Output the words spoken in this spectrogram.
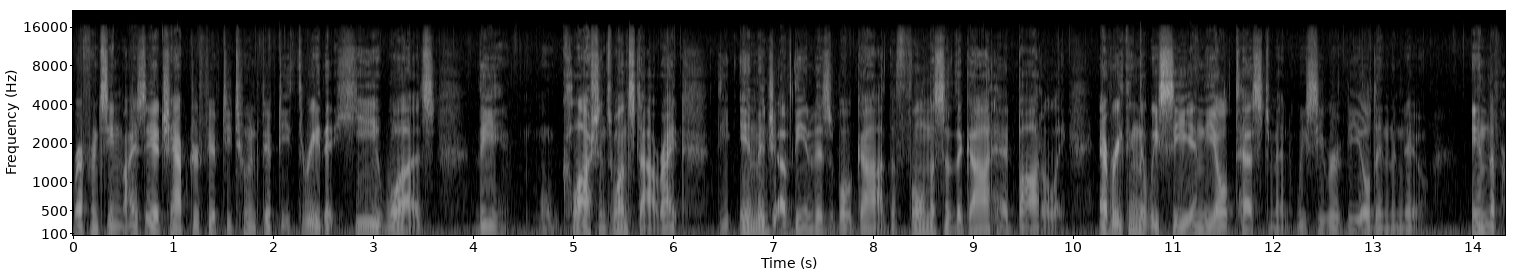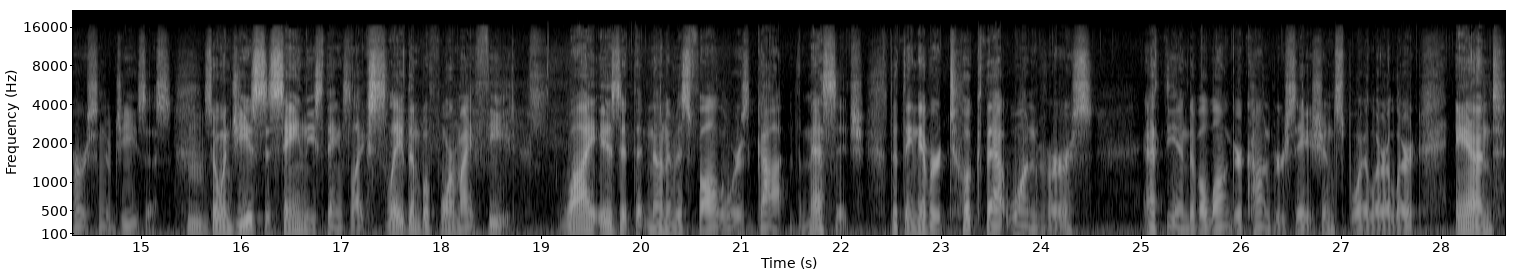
referencing Isaiah chapter 52 and 53, that he was the Colossians 1 style, right? The image of the invisible God, the fullness of the Godhead bodily. Everything that we see in the Old Testament, we see revealed in the New in the person of Jesus. Hmm. So when Jesus is saying these things like, slay them before my feet, why is it that none of his followers got the message? That they never took that one verse at the end of a longer conversation, spoiler alert, and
